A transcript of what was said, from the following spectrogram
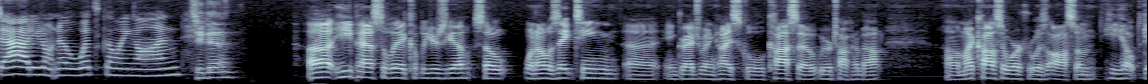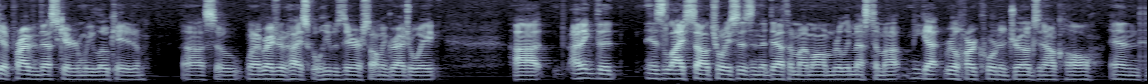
dad, you don't know what's going on. Is he dead? Uh, he passed away a couple years ago. So when I was 18 uh, in graduating high school, CASA, we were talking about, uh, my CASA worker was awesome. He helped get a private investigator and we located him. Uh, so when I graduated high school, he was there, saw me graduate. Uh, I think that his lifestyle choices and the death of my mom really messed him up. He got real hardcore into drugs and alcohol. And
